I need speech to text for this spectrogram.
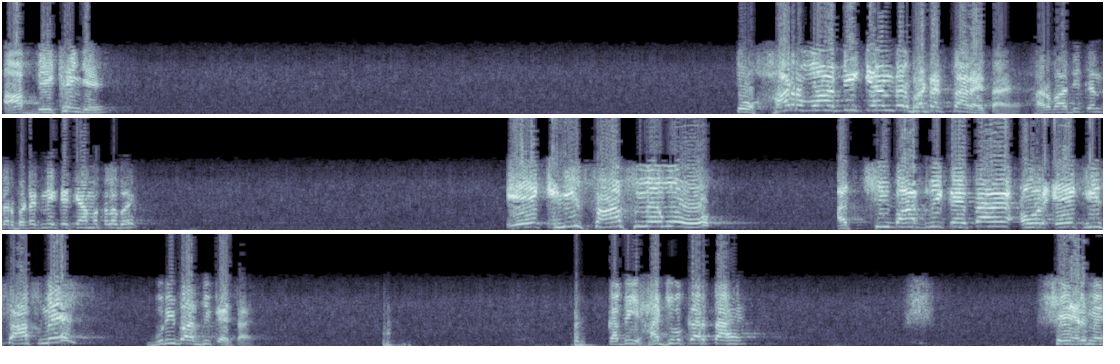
آپ دیکھیں گے تو ہر وادی کے اندر بھٹکتا رہتا ہے۔ ہر وادی کے اندر بھٹکنے کا کیا مطلب ہے؟ ایک ہی سانس میں وہ اچھی بات بھی کہتا ہے اور ایک ہی سانس میں بری بات بھی کہتا ہے۔ کبھی حجب کرتا ہے شہر میں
